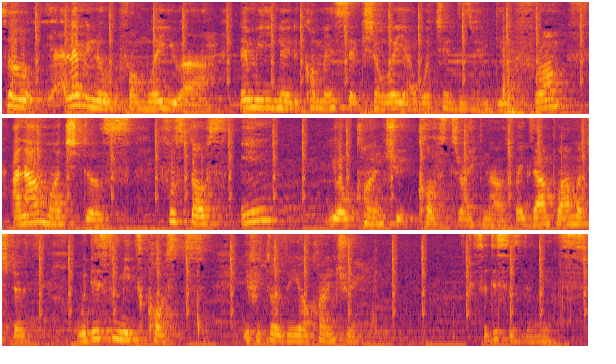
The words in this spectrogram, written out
so yeah, let me know from where you are. Let me know in the comment section where you are watching this video from and how much does foodstuffs in your country cost right now. For example, how much does would this meat cost if it was in your country? So this is the meat.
